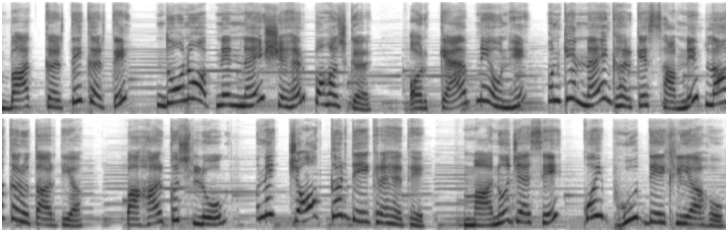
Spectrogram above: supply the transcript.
बात करते करते दोनों अपने नए शहर पहुँच गए और कैब ने उन्हें उनके नए घर के सामने लाकर उतार दिया। बाहर कुछ लोग उन्हें चौंक कर देख रहे थे। मानो जैसे कोई भूत देख लिया हो।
